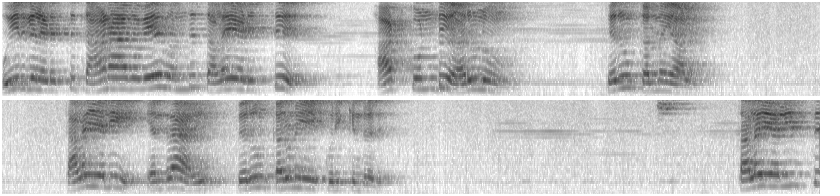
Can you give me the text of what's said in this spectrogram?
உயிர்களிடத்து தானாகவே வந்து தலையடித்து ஆட்கொண்டு அருளும் பெரும் கருணையாளன். தலையலி என்றால் பெரும் கருணையை குறிக்கின்றது. தலையழித்து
